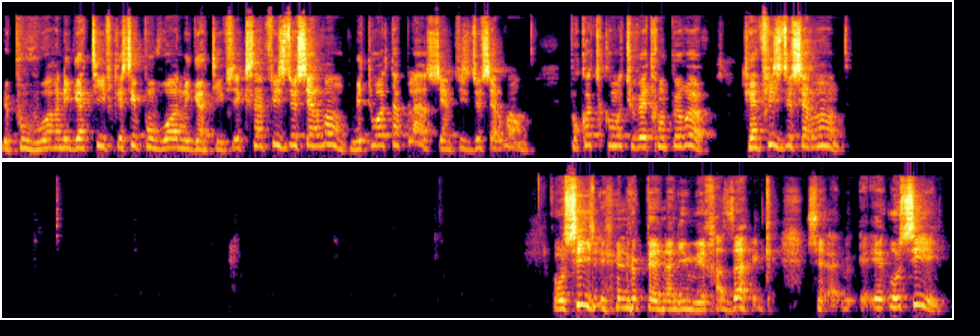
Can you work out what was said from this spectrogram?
le pouvoir négatif. Qu'est-ce que c'est pouvoir négatif? C'est que c'est un fils de servante. Mets-toi à ta place, c'est un fils de servante. Pourquoi, tu- comment tu veux être empereur? Tu es un fils de servante. aussi le Pen Ali et aussi.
